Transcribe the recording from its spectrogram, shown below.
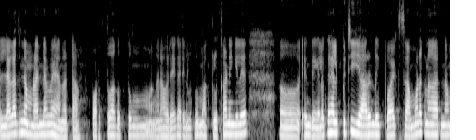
എല്ലാ കാര്യത്തിനും നമ്മൾ തന്നെ വേണം കേട്ടോ പുറത്തും അകത്തും അങ്ങനെ ഓരോ കാര്യങ്ങൾക്കും മക്കൾക്കാണെങ്കിൽ എന്തെങ്കിലുമൊക്കെ ഹെൽപ്പ് ചെയ്യാറുണ്ട്. ഇപ്പോൾ എക്സാം നടക്കണ കാരണം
